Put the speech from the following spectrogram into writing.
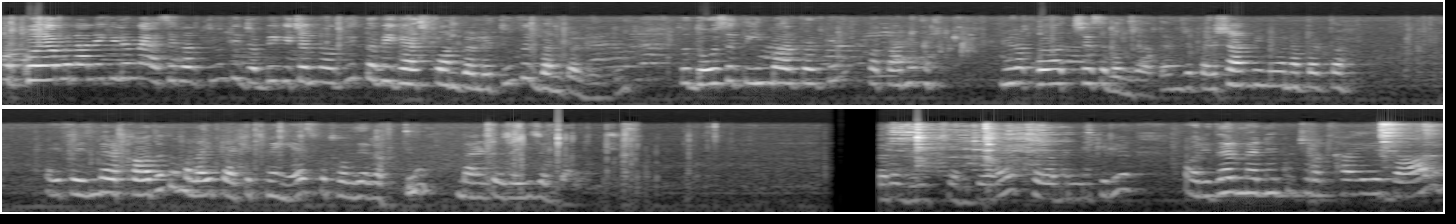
और खोया बनाने के लिए मैं ऐसे करती हूँ कि जब भी किचन में होती है, तभी गैस ऑन कर लेती हूँ, फिर बंद कर लेती हूँ। तो दो से तीन बार करके पकाने में मेरा खोया अच्छे से बन जाता है, मुझे परेशान भी नहीं होना पड़ता। ये फ्रिज में रखा होता तो मलाई पैकेट में ही है, इसको थोड़ी देर रखती हूँ मेल्ट हो जाएगी जब डालूँगी। दूध चल गया है खोया बनने के लिए। और इधर मैंने कुछ रखा है, ये दाल।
